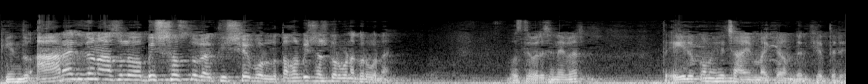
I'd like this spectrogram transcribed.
কিন্তু আর একজন আসলে, বিশ্বস্ত ব্যক্তি, সে বলল, তখন বিশ্বাস করব না করব না। বুঝতে পেরেছেন এবার? তো এইরকম হয়েছে আইম্মাই কেরামদের ক্ষেত্রে।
